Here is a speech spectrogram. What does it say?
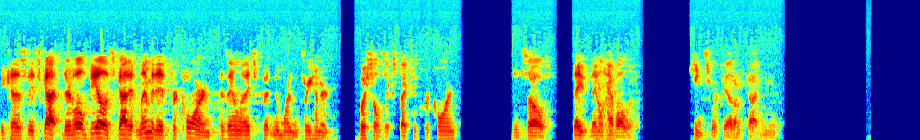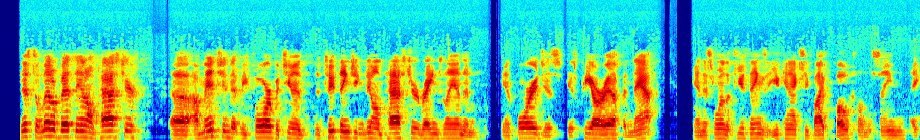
because it's got their little deal. It's got it limited for corn because they only let you put no more than 300 bushels expected for corn, and so they they don't have all the kinks worked out on cotton yet. Just a little bit then on pasture. Uh, I mentioned it before, but you know the two things you can do on pasture, rangeland, and and forage is is PRF and NAP, and it's one of the few things that you can actually buy both on the same acre.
